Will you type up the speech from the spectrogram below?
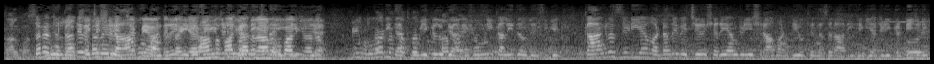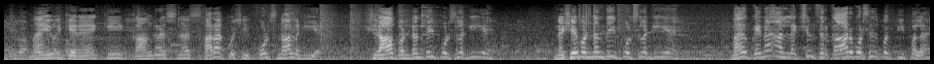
ਸਾਲ ਬਾਅਦ। ਸਰ ਮੋਗਾ ਦੇ ਵਿੱਚ ਸ਼ਰਾਬ ਵੰਡ ਰਹੇ ਹੈਗੇ ਸੀ ਰਾਮਗੋਪਾਲ ਯਾਦਵ, ਰਾਮਗੋਪਾਲ ਯਾਦਵ। ਉਹ ਦੋਵਾਂ ਦੀ ਡੈਥ ਹੋ ਗਈ, ਇੱਕ ਲੁਧਿਆਣੇ ਸ਼੍ਰੋਮਣੀ ਅਕਾਲੀ ਦਲ ਦੇ ਸੀਗੇ। ਕਾਂਗਰਸ ਜਿਹੜੀ ਹੈ, ਵਾਰਡਾਂ ਦੇ ਵਿੱਚ ਸ਼ਰੇਆਮ ਜਿਹੜੀ ਸ਼ਰਾਬ ਵੰਡਦੀ ਉੱਥੇ ਨਜ਼ਰ ਆ ਰਹੀ ਹੈਗੀ ਆ, ਜਿਹੜੀ ਗੱਡੀ ਜਿਹੜੀ ਮੈਂ ਇਹ ਵੀ ਕਹਿ ਰਿਹਾ ਕਿ ਕਾਂਗਰਸ ਨਾਲ ਸਾਰਾ ਕੁਝ ਹੀ ਪੁਲਿਸ ਨਾਲ ਲੱਗੀ ਹੈ। ਸ਼ਰਾਬ ਵੰਡਣ ਤੇ ਹੀ ਪੁਲਿਸ ਲੱਗੀ ਹੈ, ਨਸ਼ੇ ਵੰਡਣ ਤੇ ਹੀ ਪੁਲਿਸ ਲੱਗੀ ਹੈ। ਮੈਂ ਕਹਿੰਦਾ ਇਲੈਕਸ਼ਨ ਸਰਕਾਰ ਵਰਸਸ ਪੀਪਲ ਹੈ।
